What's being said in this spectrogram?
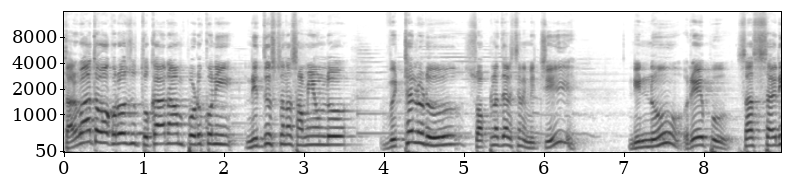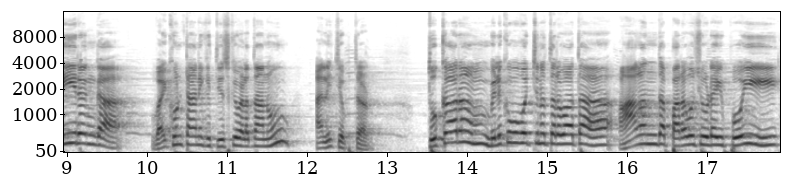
తర్వాత ఒకరోజు తుకారాం పడుకుని నిద్రిస్తున్న సమయంలో విఠలుడు స్వప్న దర్శనమిచ్చి నిన్ను రేపు సశరీరంగా వైకుంఠానికి తీసుకువెళతాను అని చెప్తాడు. తుకారం మెలకువ వచ్చిన తర్వాత ఆనంద పరవశుడైపోయి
